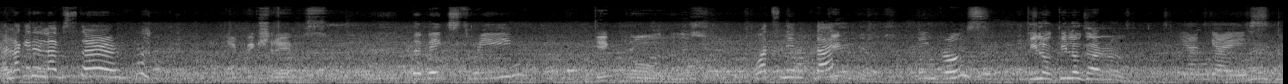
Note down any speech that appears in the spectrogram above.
Ang laki ng lobster. like big shrimps The big string. king prawns What's the name of that? king prawns kilo kilo ka no Yan guys.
